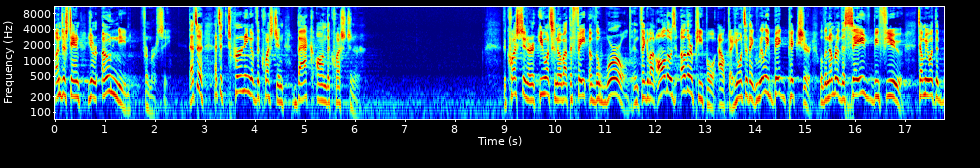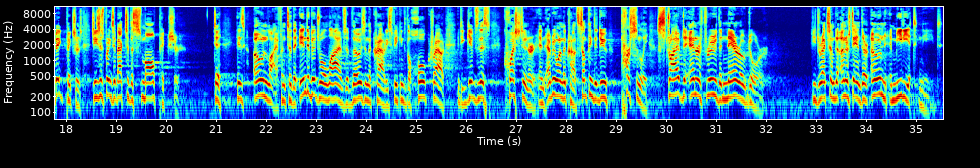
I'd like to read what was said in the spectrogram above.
Understand your own need for mercy. That's a, that's a turning of the question back on the questioner. The questioner, he wants to know about the fate of the world and think about all those other people out there. He wants to think really big picture. Will the number of the saved be few? Tell me what the big picture is. Jesus brings it back to the small picture, to his own life and to the individual lives of those in the crowd. He's speaking to the whole crowd and he gives this questioner and everyone in the crowd something to do personally. Strive to enter through the narrow door. He directs them to understand their own immediate need.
